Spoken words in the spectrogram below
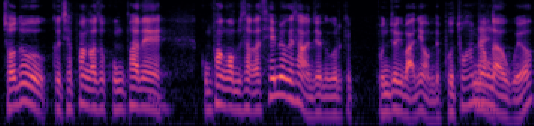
저도 그 재판 가서 공판에 공판 검사가 세명 이상 앉아 있는 거 그렇게 본 적이 많이 없는데 보통 한명 네. 나오고요.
